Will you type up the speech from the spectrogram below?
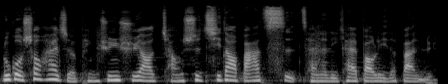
如果受害者平均需要尝试七到八次才能离开暴力的伴侣，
